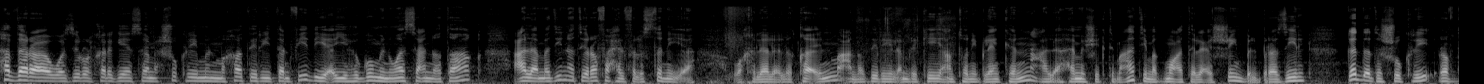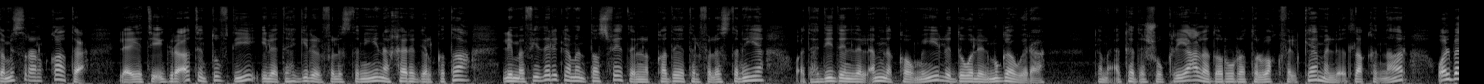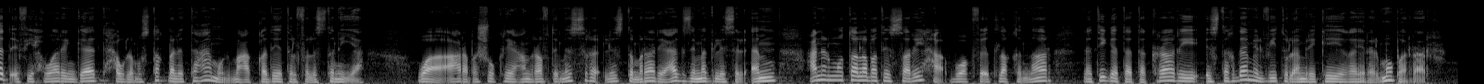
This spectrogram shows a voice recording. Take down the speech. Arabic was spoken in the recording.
حذر وزير الخارجية سامح شكري من مخاطر تنفيذ أي هجوم واسع النطاق على مدينة رفح الفلسطينية. وخلال لقاء مع نظيره الأمريكي أنتوني بلينكن على هامش اجتماعات مجموعة العشرين بالبرازيل جدد الشكري رفض مصر القاطع لأية إجراءات تفضي إلى تهجير الفلسطينيين خارج القطاع لما في ذلك من تصفية للقضية الفلسطينية وتهديد للأمن القومي للدول المجاورة. كما أكد شكري على ضرورة الوقف الكامل لإطلاق النار والبدء في حوار جاد حول مستقبل التعامل مع القضية الفلسطينية. وأعرب شكري عن رفض مصر لاستمرار عجز مجلس الأمن عن المطالبة الصريحة بوقف إطلاق النار نتيجة تكرار استخدام الفيتو الأمريكي غير المبرر.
